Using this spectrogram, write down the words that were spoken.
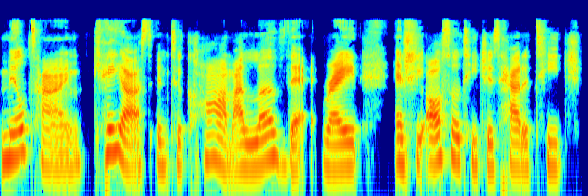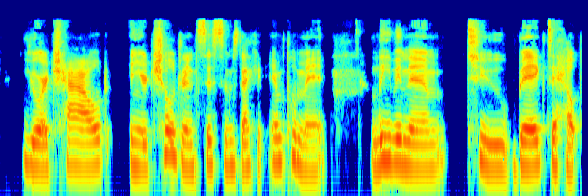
mealtime chaos into calm. I love that, right? And she also teaches how to teach your child and your children systems that can implement, leaving them to beg to help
